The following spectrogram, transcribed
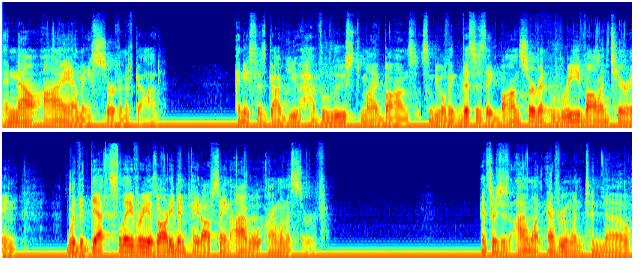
and now I am a servant of God and he says, God, you have loosed my bonds. Some people think this is a bondservant re-volunteering where the debt slavery has already been paid off, saying, I will, I want to serve. And so he says, I want everyone to know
